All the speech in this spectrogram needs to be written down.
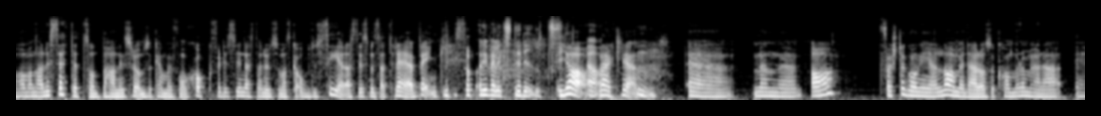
Och har man aldrig sett ett sånt behandlingsrum så kan man ju få en chock för det ser nästan ut som man ska obduceras, det är som en sån här träbänk. Liksom. Och det är väldigt sterilt. Ja, Ja. verkligen. Mm. Eh, men eh, ja, första gången jag la mig där och så kommer de här eh,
